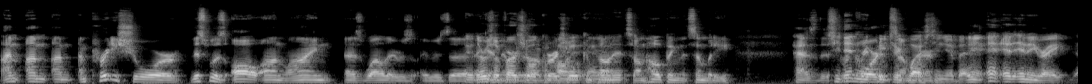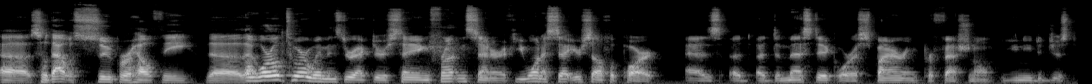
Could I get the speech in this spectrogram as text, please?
I'm I'm I'm I'm pretty sure this was all online as well. There was it was a Yeah, there was a virtual component, yeah, component. So I'm hoping that somebody has this She didn't recorded repeat your somewhere. question yet, but at, at any rate, uh, so that was super healthy. The A world tour women's director saying front and center, if you want to set yourself apart as a, a domestic or aspiring professional, you need to just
